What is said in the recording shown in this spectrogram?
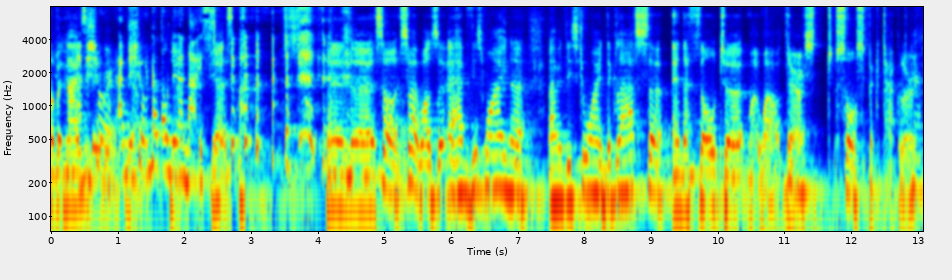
of a nice. I'm sure. lady. I'm Yeah. sure. Not only Yeah. a nice. Yes. and uh, so, so I was. Uh, I have this wine. Uh, I have these two wine in the glass, uh, and I thought, uh, wow, wow, they are st- so spectacular, Yeah.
